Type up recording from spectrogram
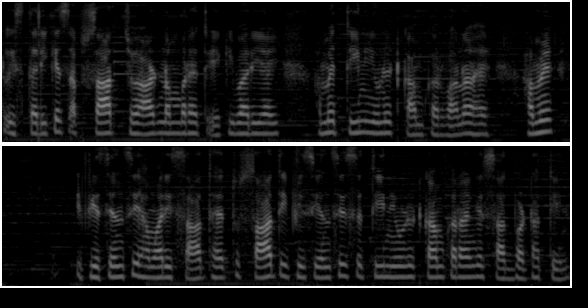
तो इस तरीके से अब सात जो आठ नंबर है तो एक ही बारी आई। हमें तीन यूनिट काम करवाना है। हमें इफ़िशियंसी हमारी सात है तो सात इफ़िशियंसी से तीन यूनिट काम कराएँगे, सात बटा तीन।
